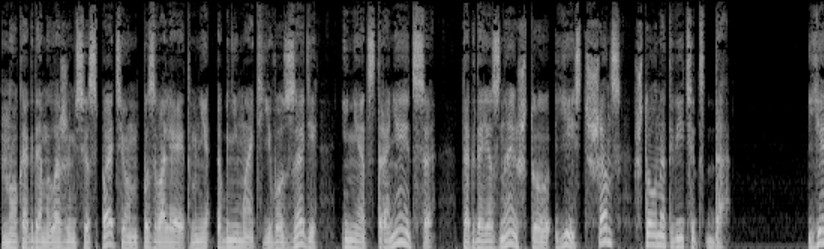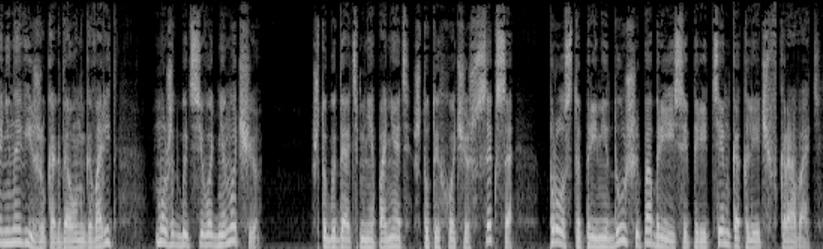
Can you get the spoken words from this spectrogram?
Но когда мы ложимся спать, и он позволяет мне обнимать его сзади и не отстраняется, тогда я знаю, что есть шанс, что он ответит «да». Я ненавижу, когда он говорит «может быть, сегодня ночью?» Чтобы дать мне понять, что ты хочешь секса, просто прими душ и побрейся перед тем, как лечь в кровать.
